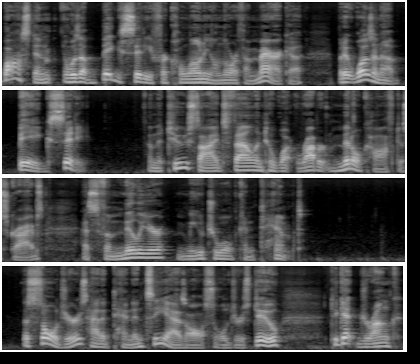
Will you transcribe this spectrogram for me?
Boston was a big city for colonial North America, but it wasn't a big city, and the two sides fell into what Robert Middlekauff describes as familiar mutual contempt. The soldiers had a tendency, as all soldiers do, to get drunk,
